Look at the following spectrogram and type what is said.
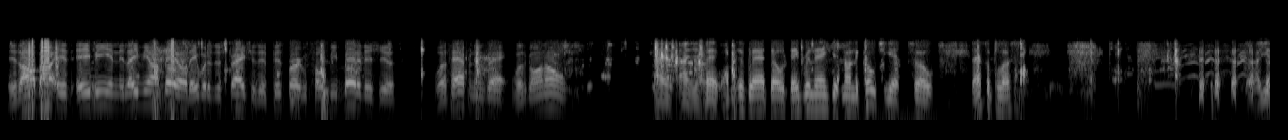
It's all about it's AB and Le'Veon Bell. They were the distractions. If Pittsburgh was supposed to be better this year, what's happening, Zach? What's going on? I, I, I'm just glad though they really ain't getting on the coach yet, so that's a plus. Uh, yeah,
